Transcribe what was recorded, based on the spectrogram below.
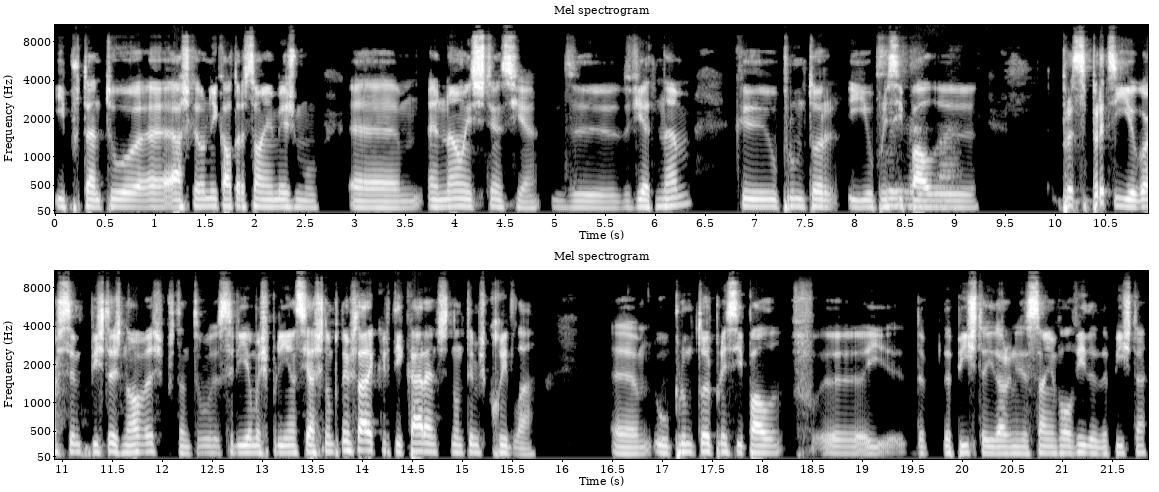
e portanto uh, acho que a única alteração é mesmo uh, a não existência de, de, Vietnã que o promotor e o principal para, para ti, eu gosto sempre de pistas novas, portanto seria uma experiência, acho que não podemos estar a criticar antes de não termos corrido lá. O promotor principal da, da, pista e da organização envolvida da pista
